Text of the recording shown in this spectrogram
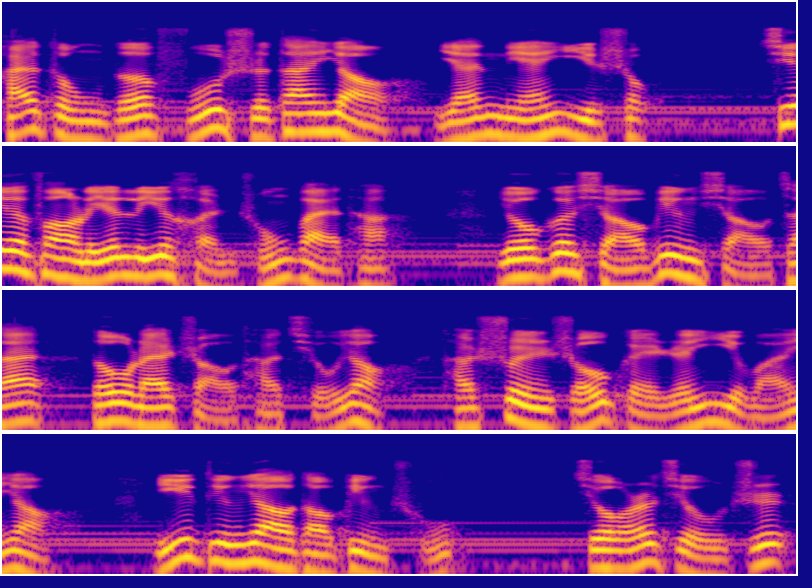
还懂得服食丹药，延年益寿。街坊邻里很崇拜他，有个小病小灾都来找他求药，他顺手给人一丸药，一定药到病除。久而久之，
